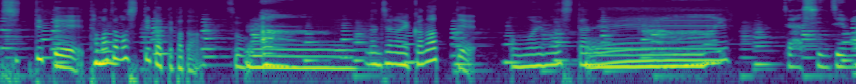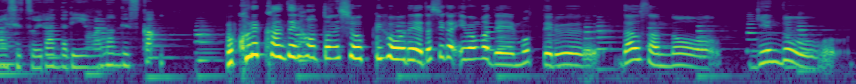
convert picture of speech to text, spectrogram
知っててたまたま知ってたってパターン。そう。うん。なんじゃないかなって思いましたね。はい。じゃあ、親善わいせつを選んだ理由は何ですか？これ完全に本当に消去法で、私が今まで持ってるダウさんの言動を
